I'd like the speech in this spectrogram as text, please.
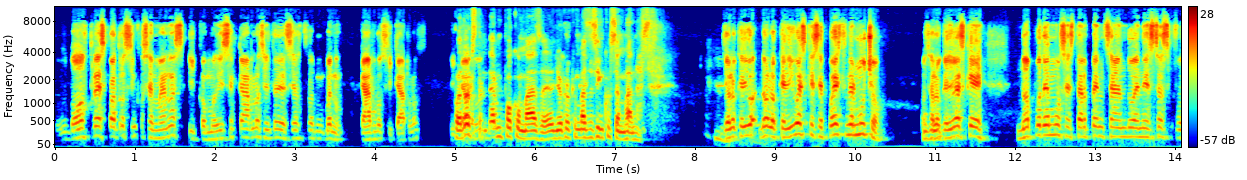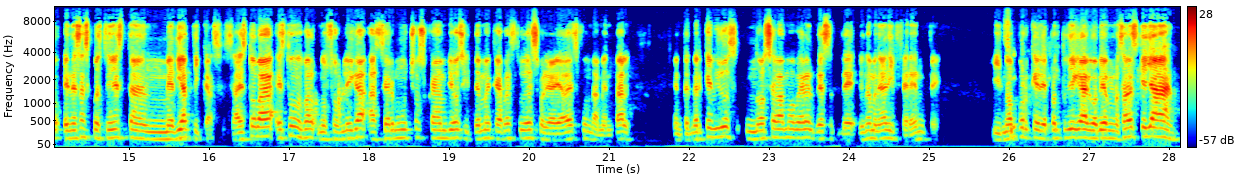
dos, tres, cuatro, cinco semanas y como dice Carlos, y te decía, bueno, Carlos y Carlos, Puedo extender un poco más, ¿eh? yo creo que más de cinco semanas. Yo lo que digo, no, lo que digo es que se puede extender mucho. O sea, lo que digo es que no podemos estar pensando en esas, en esas cuestiones tan mediáticas. O sea, esto, va, esto nos, nos obliga a hacer muchos cambios y tema que hablas tú de solidaridad es fundamental. Entender que el virus no se va a mover de, de, una manera diferente. Y no porque de pronto diga el gobierno, sabes que ya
